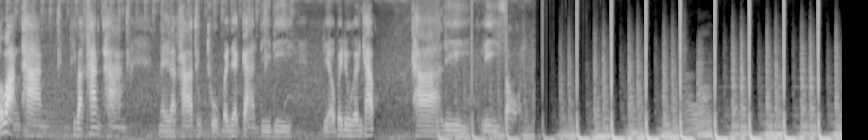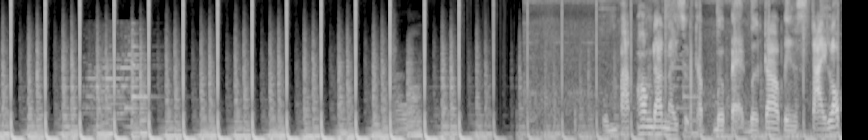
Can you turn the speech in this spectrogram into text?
ระหว่างทางที่พักข้างทาง ในราคาถูกๆบรรยากาศดีๆ เดี๋ยวไปดูกันครับทาลีรีสอร์ท พักห้องด้านในสุดครับ เบอร์ 8 เบอร์ 9 เป็นสไตล์ล็อบ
